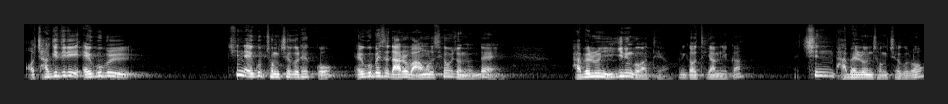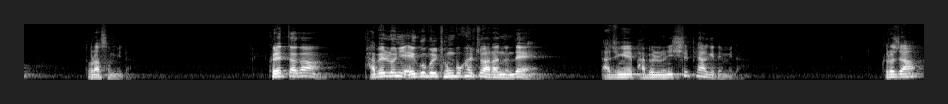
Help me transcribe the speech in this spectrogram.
어, 자기들이 애굽을 친애굽 정책을 했고 애굽에서 나를 왕으로 세워줬는데 바벨론이 이기는 것 같아요. 그러니까 어떻게 합니까? 친 바벨론 정책으로 돌아섭니다. 그랬다가 바벨론이 애굽을 정복할 줄 알았는데 나중에 바벨론이 실패하게 됩니다. 그러자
